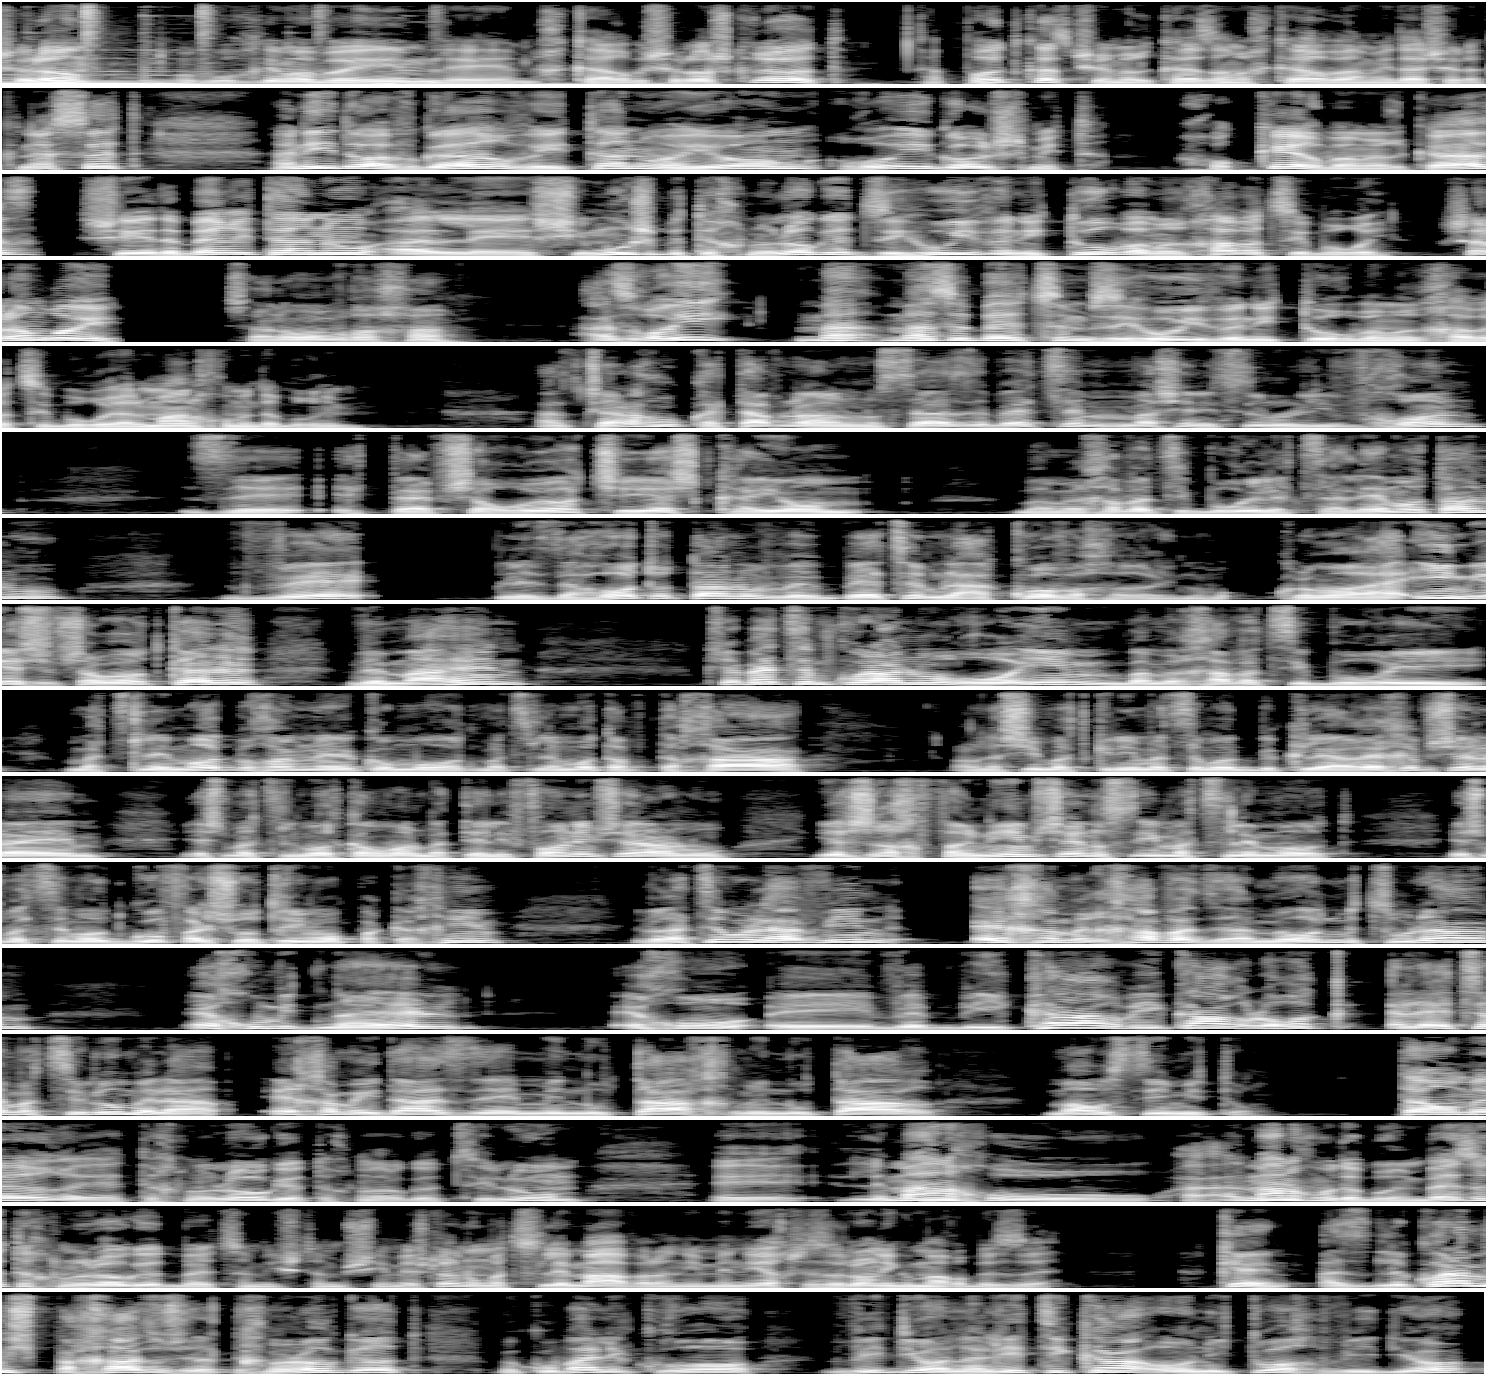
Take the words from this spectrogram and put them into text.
שלום, וברוכים הבאים למחקר בשלוש קריאות, הפודקאסט של מרכז המחקר והמידע של הכנסת. אני עידו אבגר ואיתנו היום רועי גולדשמיט, חוקר במרכז, שידבר איתנו על אה, שימוש בטכנולוגיות זיהוי וניטור במרחב הציבורי. שלום רועי. שלום וברכה. אז רועי, מה, מה זה בעצם זיהוי וניטור במרחב הציבורי? על מה אנחנו מדברים? אז כשאנחנו כתבנו על הנושא הזה, בעצם מה שניסינו לבחון זה את האפשרויות שיש כיום במרחב הציבורי לצלם אותנו ולזהות אותנו ובעצם לעקוב אחרינו. כלומר, האם יש אפשרויות כאלה ומה הן? כשבעצם כולנו רואים במרחב הציבורי מצלמות בכל מיני מקומות, מצלמות אבטחה, אנשים מתקינים מצלמות בכלי הרכב שלהם, יש מצלמות כמובן בטלפונים שלנו, יש רחפנים שנושאים מצלמות, יש מצלמות גוף על שוטרים או פקחים, ורצינו להבין איך המרחב הזה, המאוד מצולם, איך הוא מתנהל, איך הוא, אה, ובעיקר, בעיקר, לא רק על עצם הצילום, אלא איך המידע הזה מנותח, מנוטר, מה עושים איתו. אתה אומר אה, טכנולוגיות, טכנולוגיות צילום, אה, למה אנחנו, על מה אנחנו מדברים? באיזה טכנולוגיות בעצם משתמשים? יש לנו מצלמה, אבל אני מניח שזה לא נגמר בזה. כן, אז לכל המשפחה הזו של הטכנולוגיות מקובל לקרוא וידאו אנליטיקה או ניתוח וידאו,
